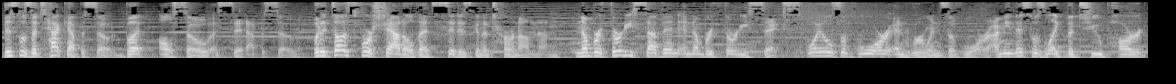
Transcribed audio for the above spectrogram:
This was a Tech episode, but also a Cid episode. But it does foreshadow that Cid is going to turn on them. Number 37 and number 36, Spoils of War and Ruins of War. I mean, this was like the two-part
